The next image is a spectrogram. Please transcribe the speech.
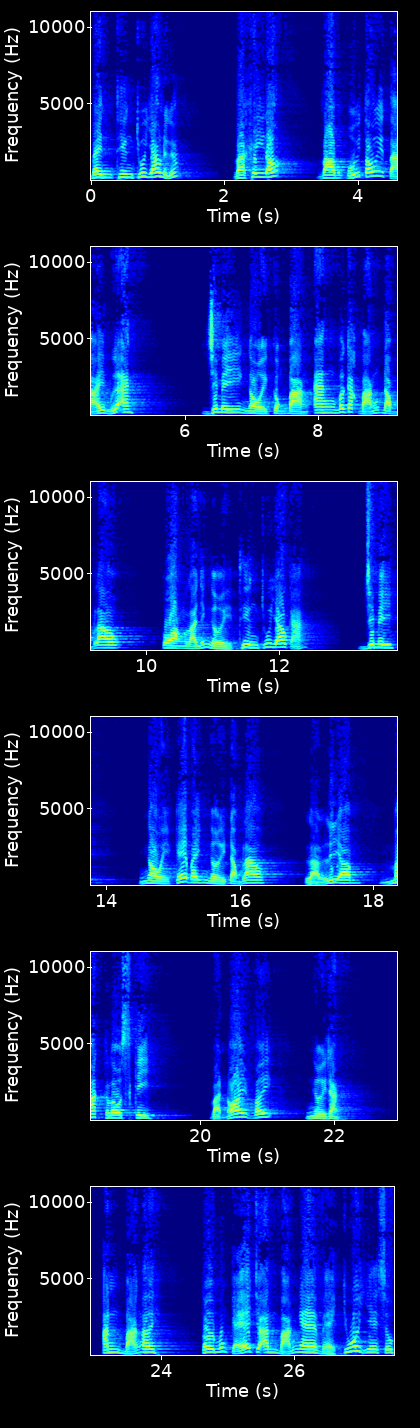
bên thiên chúa giáo nữa và khi đó, vào một buổi tối tại bữa ăn Jimmy ngồi cùng bàn ăn với các bạn đồng lao. Toàn là những người thiên chúa giáo cả. Jimmy ngồi kế bên người đồng lao là Liam Maklowski và nói với người rằng, anh bạn ơi, tôi muốn kể cho anh bạn nghe về Chúa Giêsu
